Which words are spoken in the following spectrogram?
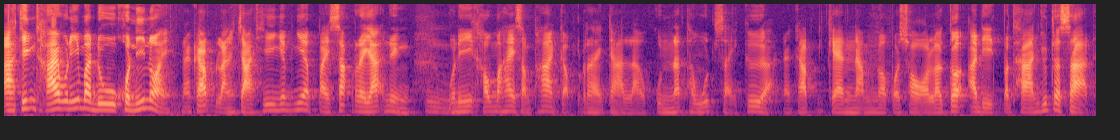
อะทิ้งท้ายวันนี้มาดูคนนี้หน่อยนะครับหลังจากที่เงียบๆไปสักระยะหนึ่งอืมวันนี้เขามาให้สัมภาษณ์กับรายการเราคุณนัทวุฒิใส่เกลือนะครับแกนนำนปช แล้วก็อดีตประธานยุทธศาสตร์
